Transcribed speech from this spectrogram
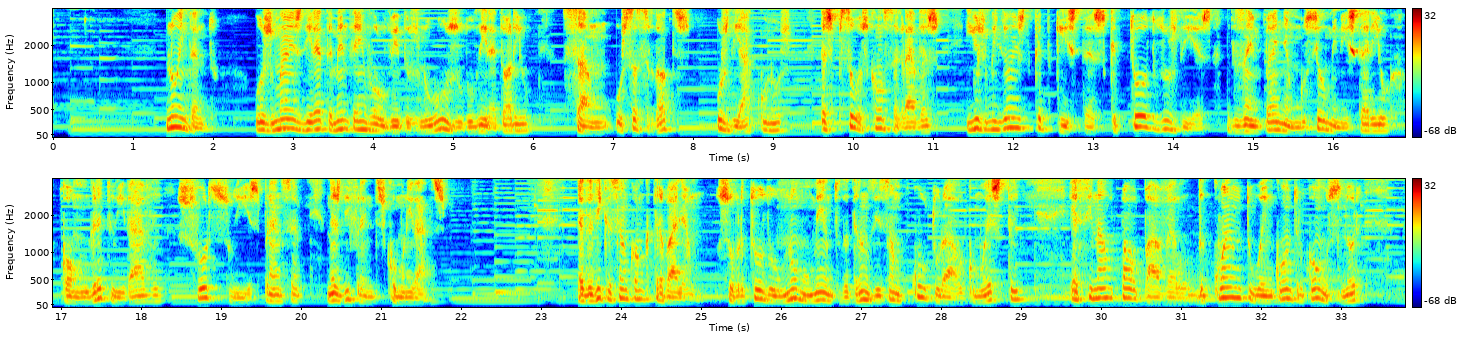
No entanto, os mais diretamente envolvidos no uso do diretório são os sacerdotes, os diáconos, as pessoas consagradas e os milhões de catequistas que todos os dias desempenham o seu ministério com gratuidade, esforço e esperança nas diferentes comunidades. A dedicação com que trabalham, sobretudo num momento de transição cultural como este, é sinal palpável de quanto o encontro com o Senhor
